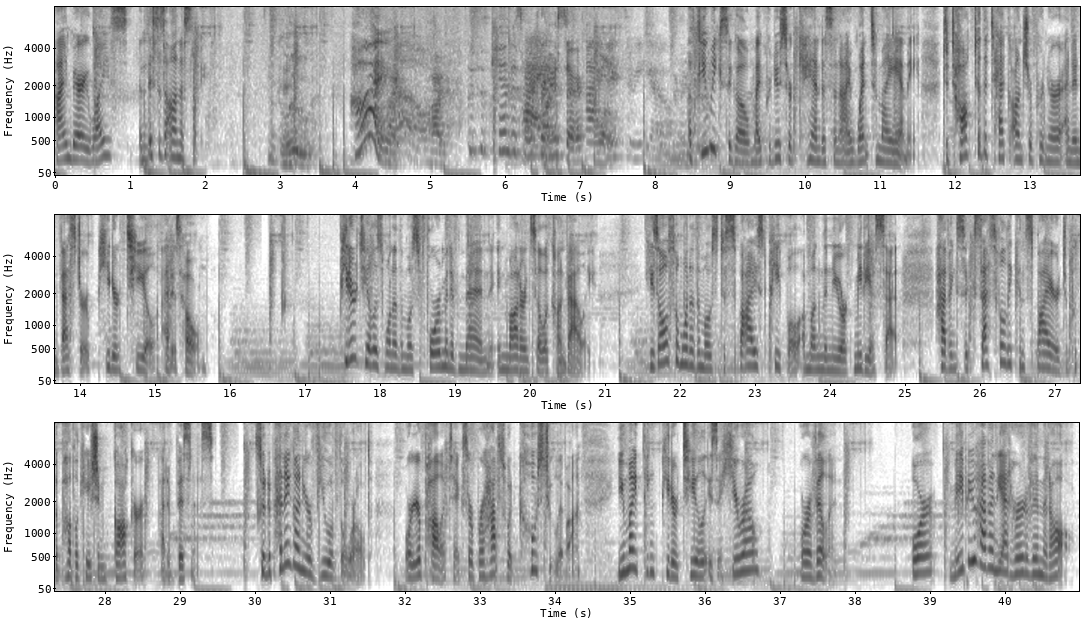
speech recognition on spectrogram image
I'm Bari Weiss, and this is Honestly. Okay. Hello. Hi. Hi. Hi. This is Candace, my Hi. producer. Hi, nice to meet you. A few weeks ago, my producer Candace and I went to Miami to talk to the tech entrepreneur and investor Peter Thiel at his home. Peter Thiel is one of the most formative men in modern Silicon Valley. He's also one of the most despised people among the New York media set, having successfully conspired to put the publication Gawker out of business. So, depending on your view of the world, or your politics, or perhaps what coast you live on, you might think Peter Thiel is a hero or a villain. Or maybe you haven't yet heard of him at all.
